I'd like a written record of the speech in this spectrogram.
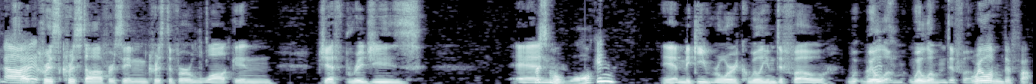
Starred Kris Kristofferson, Christopher Walken, Jeff Bridges, and Christopher Walken, Yeah, Mickey Rourke, William Defoe, w- Willem, Willem Defoe, Willem Dafoe.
